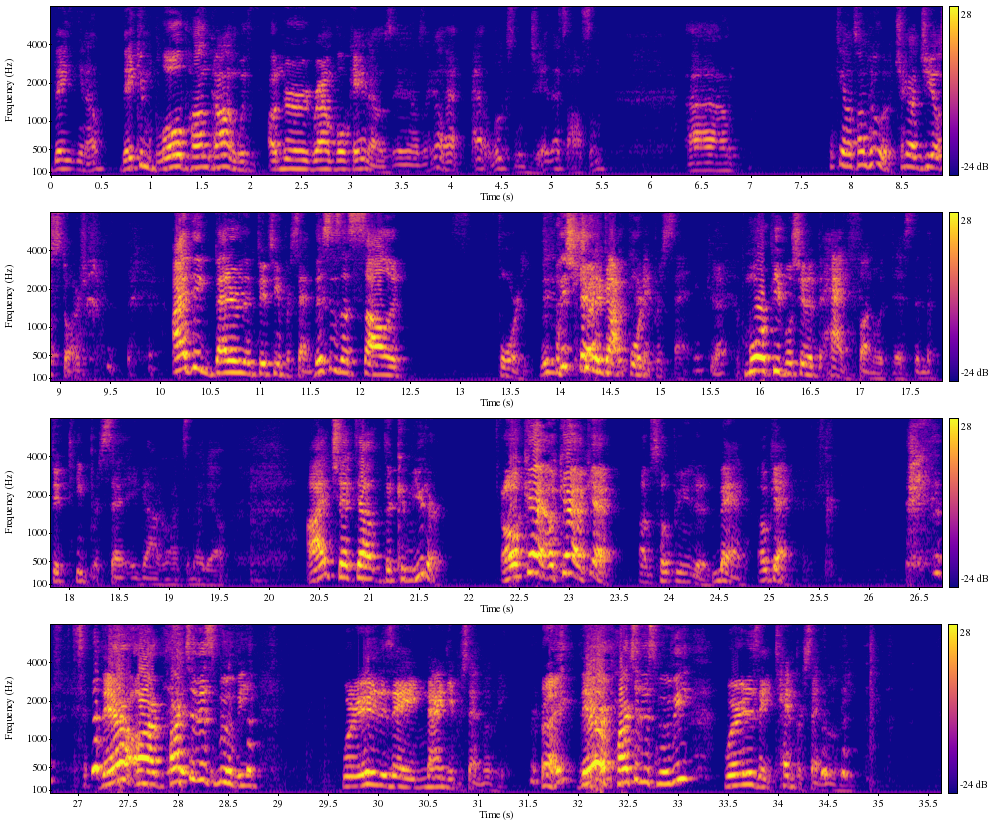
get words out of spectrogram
They, you know, they can blow up Hong Kong with underground volcanoes. And I was like, oh, that, that looks legit. That's awesome. Um, and, you know, it's on Hulu. Check out Geostorm. I think better than 15%. This is a solid 40. This this should have got 40%. Okay. More people should have had fun with this than the 15% it got on Rotten Tomato. I checked out The Commuter. Okay, okay, okay. I was hoping you did. Man, okay. there are parts of this movie where it is a 90% movie. Right? There are parts of this movie where it is a 10% movie.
